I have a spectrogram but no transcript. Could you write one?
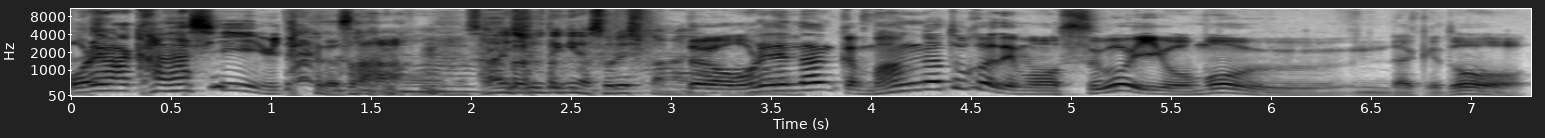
俺は悲しいみたいなさ、うん。最終的にはそれしかない。だから俺なんか漫画とかでもすごい思うんだけど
